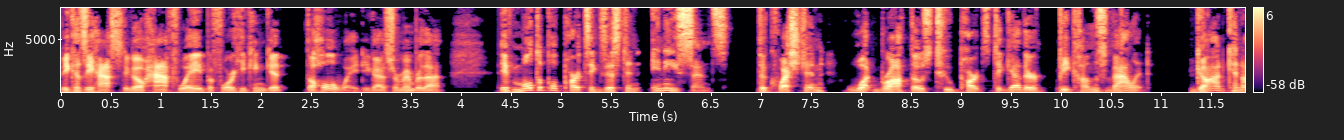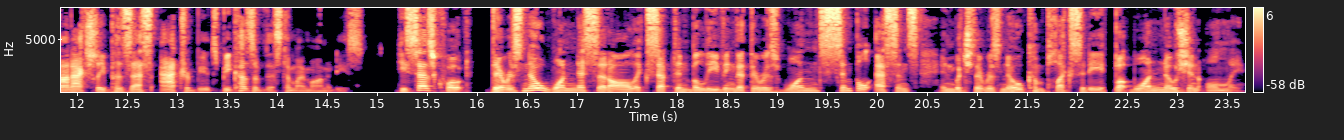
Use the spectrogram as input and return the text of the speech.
because he has to go halfway before he can get the whole way. Do you guys remember that? If multiple parts exist in any sense, the question, what brought those two parts together, becomes valid. God cannot actually possess attributes because of this to Maimonides. He says, quote, There is no oneness at all except in believing that there is one simple essence in which there is no complexity but one notion only.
